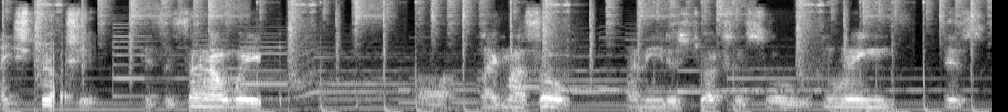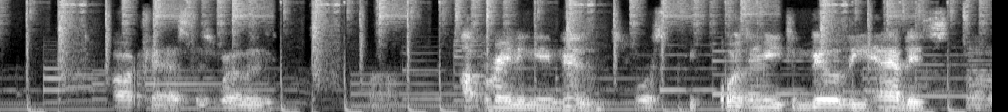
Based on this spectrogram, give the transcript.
a structure. It's a sound wave. Uh, like myself, I need a structure. So doing this podcast as well as uh, operating a business forcing me to build the habits of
